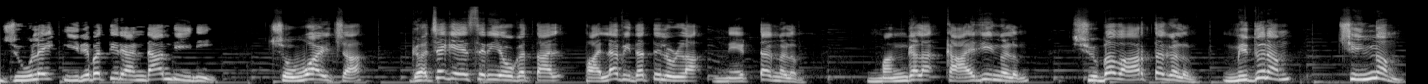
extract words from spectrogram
ജൂലൈ ഇരുപത്തിരണ്ടാം തീയതി ചൊവ്വാഴ്ച ഗജകേസരി യോഗത്താൽ പല വിധത്തിലുള്ള നേട്ടങ്ങളും മംഗള കാര്യങ്ങളും ശുഭവാർത്തകളും മിഥുനം ചിങ്ങം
